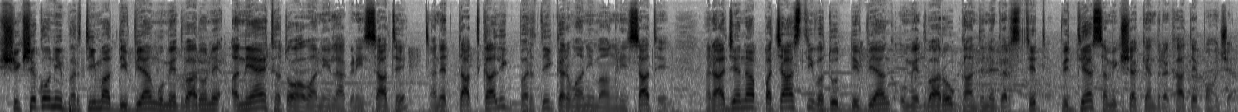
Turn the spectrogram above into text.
શિક્ષકોની ભરતીમાં દિવ્યાંગ ઉમેદવારોને અન્યાય થતો હોવાની લાગણી સાથે અને તાત્કાલિક ભરતી કરવાની માંગણી સાથે રાજ્યના પચાસથી વધુ દિવ્યાંગ ઉમેદવારો ગાંધીનગર સ્થિત વિદ્યા સમીક્ષા કેન્દ્ર ખાતે પહોંચ્યા.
